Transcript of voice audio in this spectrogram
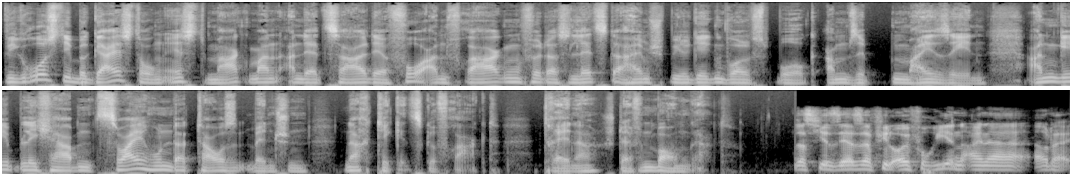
Wie groß die Begeisterung ist, mag man an der Zahl der Voranfragen für das letzte Heimspiel gegen Wolfsburg am 7. Mai sehen. Angeblich haben 200.000 Menschen nach Tickets gefragt. Trainer Steffen Baumgart. Dass hier sehr, sehr viel Euphorie in einer oder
